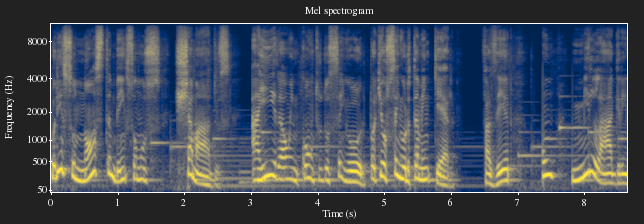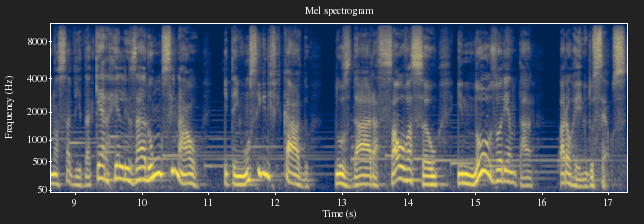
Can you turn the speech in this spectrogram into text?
Por isso, nós também somos chamados a ir ao encontro do Senhor, porque o Senhor também quer fazer um milagre em nossa vida, quer realizar um sinal que tem um significado, nos dar a salvação e nos orientar para o reino dos céus.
